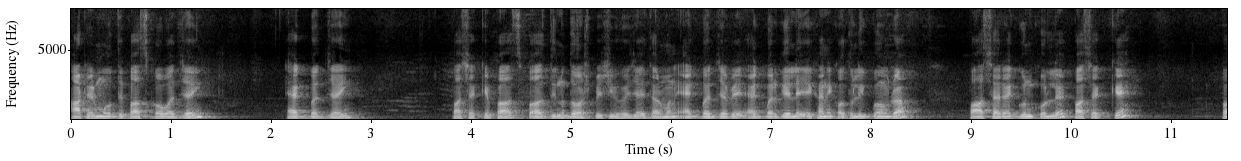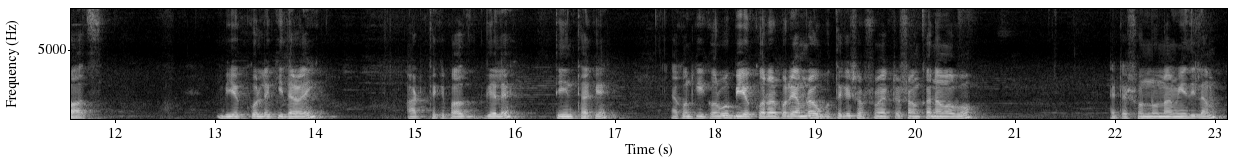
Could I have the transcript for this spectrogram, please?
আটের মধ্যে পাঁচ কবার যাই, একবার যাই, পাঁচ এককে পাঁচ পাঁচ দিনও দশ বেশি হয়ে যায়, তার মানে একবার যাবে, একবার গেলে এখানে কত লিখব আমরা? পাঁচ আর এক গুণ করলে পাঁচ এককে পাঁচ। বিয়োগ করলে কি দাঁড়ায়? আট থেকে পাঁচ গেলে তিন থাকে। এখন কি করব? বিয়োগ করার পরে আমরা উপর থেকে সবসময় একটা সংখ্যা নামাবো। এটা শূন্য নামিয়ে দিলাম।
